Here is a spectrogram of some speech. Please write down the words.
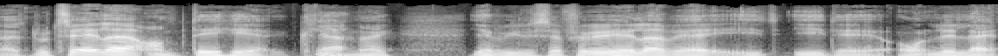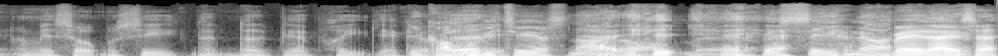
Altså, nu taler jeg om det her klima, ja. ikke? Jeg ville selvfølgelig hellere være i et, i et uh, ordentligt land, om jeg så må sige, når, når det bliver april. Jeg Det kommer vi til at snakke om, øh, senere. Men altså,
